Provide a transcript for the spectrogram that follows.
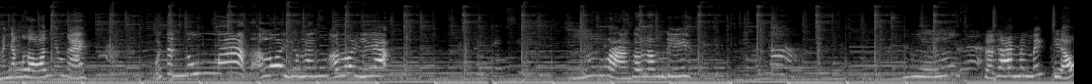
มันยังร้อนอยู่ไงโอ้ยแต่นุ่มมาก อร่อยกำลังอร่อยเลยอะอืมหวานกำลังดีอืมจะได้มันไม่เขียว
